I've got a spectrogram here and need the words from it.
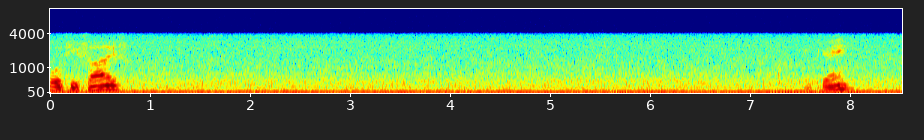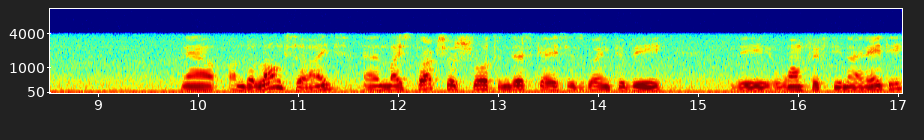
162.45 okay. Now on the long side and my structure short in this case is going to be the 159.80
